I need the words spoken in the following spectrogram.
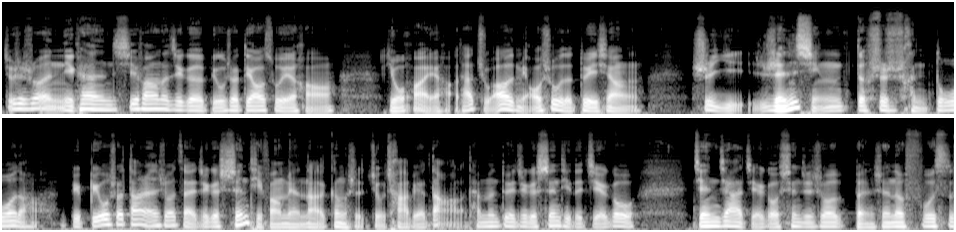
就是说，你看西方的这个，比如说雕塑也好，油画也好，它主要描述的对象是以人形的是很多的哈。比比如说，当然说在这个身体方面，那更是就差别大了。他们对这个身体的结构。肩架结构，甚至说本身的肤色、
